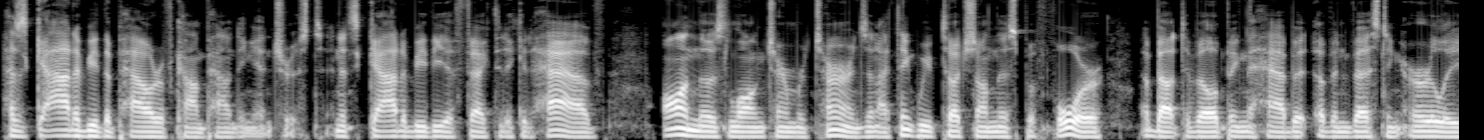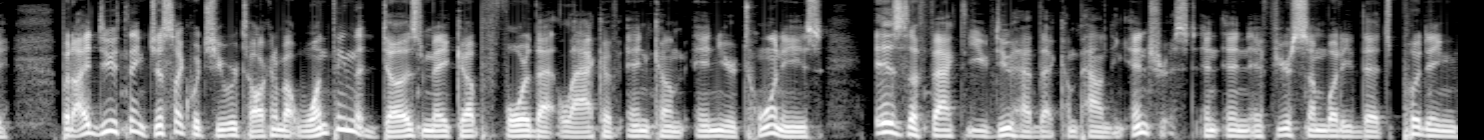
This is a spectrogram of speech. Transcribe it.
has got to be the power of compounding interest and it's got to be the effect that it could have on those long-term returns and I think we've touched on this before about developing the habit of investing early but I do think just like what you were talking about one thing that does make up for that lack of income in your 20s is the fact that you do have that compounding interest and and if you're somebody that's putting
